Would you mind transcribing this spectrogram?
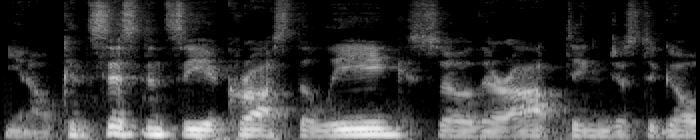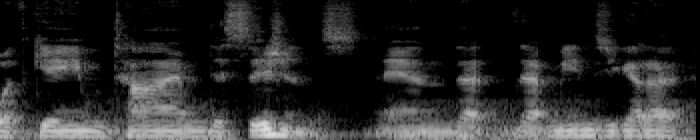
you know, consistency across the league. So they're opting just to go with game time decisions. And that, that means you got to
